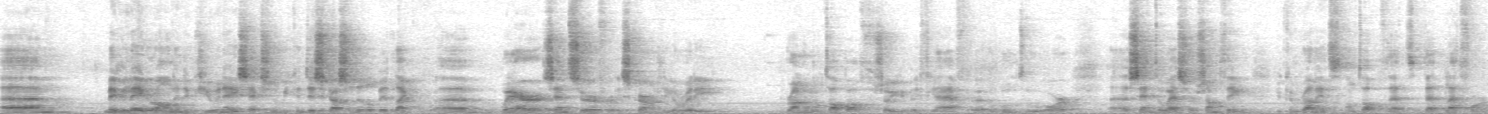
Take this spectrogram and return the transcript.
Um, maybe later on in the Q&A section we can discuss a little bit like um, where Zend Server is currently already running on top of. So you, if you have uh, Ubuntu or uh, CentOS or something, you can run it on top of that, that platform.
